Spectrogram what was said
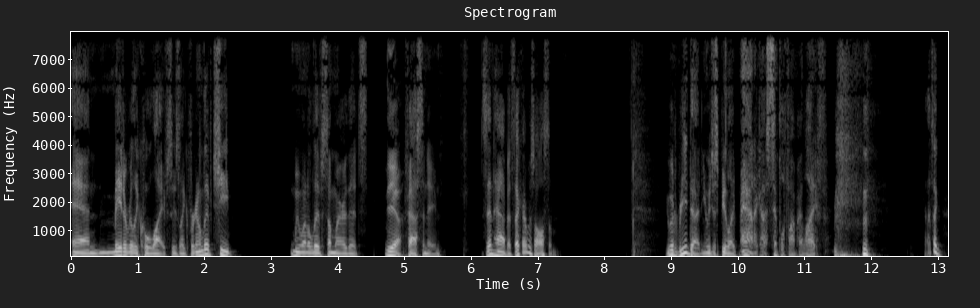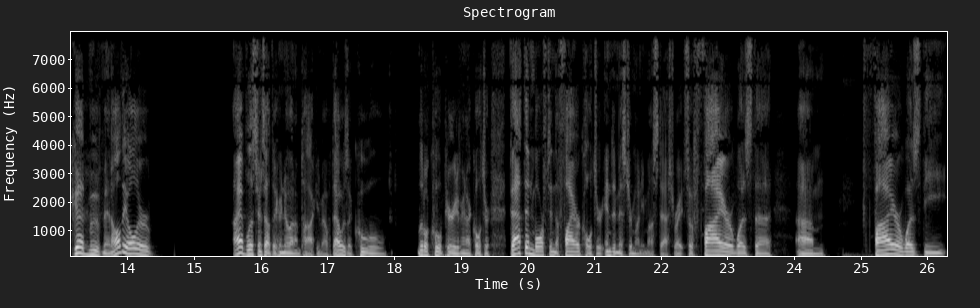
and made a really cool life. So he's like, if we're going to live cheap, we want to live somewhere that's yeah. fascinating. Zen habits. That guy was awesome. You would read that and you would just be like, man, I got to simplify my life. That's a good movement. All the older, I have listeners out there who know what I'm talking about, but that was a cool little cool period of internet culture. That then morphed into fire culture into Mr. Money Mustache, right? So fire was the um, fire was the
